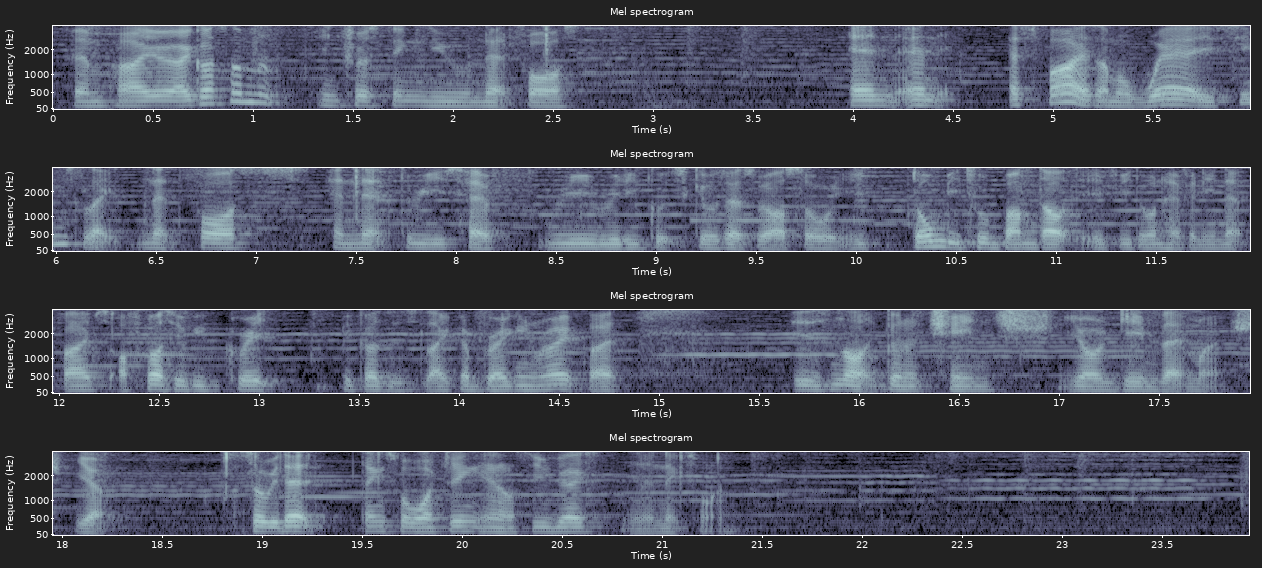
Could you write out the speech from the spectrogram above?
Vampire I got some interesting new net 4s. And and as far as I'm aware it seems like net 4s and net 3s have really really good skills as well. So you don't be too bummed out if you don't have any net 5s of course it'll be great because it's like a bragging right but it's not gonna change your game that much. Yeah. So with that thanks for watching and I'll see you guys in the next one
